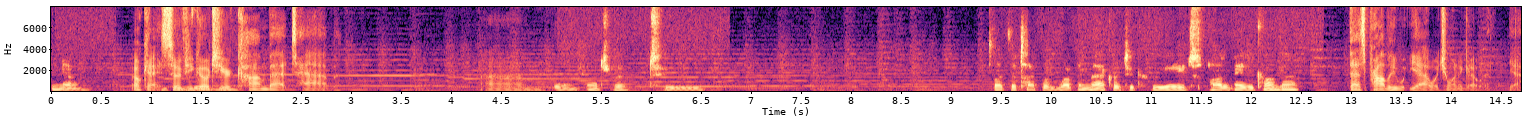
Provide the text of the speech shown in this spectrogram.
No, Okay. So if you go to your combat tab, um, hatchet to select the type of weapon macro to create automated combat. that's probably yeah what you want to go with. Yeah.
